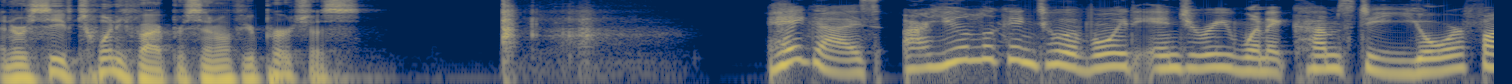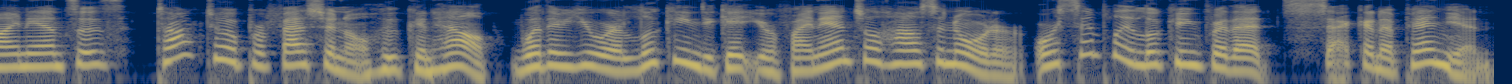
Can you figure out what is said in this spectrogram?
and receive 25% off your purchase. Hey guys, are you looking to avoid injury when it comes to your finances? Talk to a professional who can help, whether you are looking to get your financial house in order or simply looking for that second opinion.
